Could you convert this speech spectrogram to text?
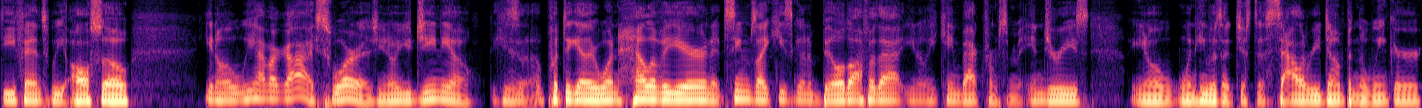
defense. We also you know, we have our guy Suarez. You know, Eugenio. He's uh, put together one hell of a year, and it seems like he's going to build off of that. You know, he came back from some injuries. You know, when he was at just a salary dump in the Winker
